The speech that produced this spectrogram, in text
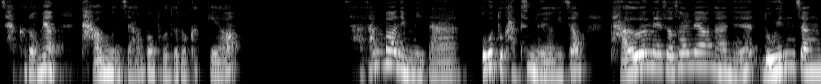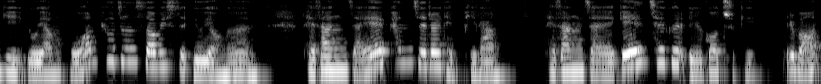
자, 그러면 다음 문제 한번 보도록 할게요. 자, 3번입니다. 이것도 같은 유형이죠. 다음에서 설명하는 노인장기 요양보험 표준 서비스 유형은 대상자의 편지를 대필함, 대상자에게 책을 읽어주기, 1번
